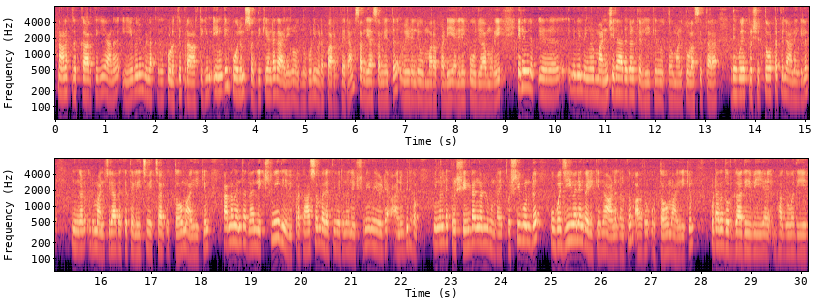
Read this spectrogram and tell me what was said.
നാളെ തൃക്കാർത്തികയാണ് ഏവരും വിളക്കൊക്കെ കൊളുത്തി പ്രാർത്ഥിക്കും. എങ്കിൽ പോലും ശ്രദ്ധിക്കേണ്ട കാര്യങ്ങൾ ഒന്നുകൂടി ഇവിടെ പറഞ്ഞു തരാം. സന്ധ്യാസമയത്ത് വീടിന്റെ ഉമ്മറപ്പടി അല്ലെങ്കിൽ പൂജാമുറി എന്നിവയിലൊക്കെ എന്നിവയിൽ നിങ്ങൾ മൺചിരാതുകൾ തെളിയിക്കുന്നത് ഉത്തമമാണ്. തുളസിത്തറ അതേപോലെ കൃഷിത്തോട്ടത്തിലാണെങ്കിലും നിങ്ങൾ ഒരു മൺചിരാതൊക്കെ തെളിയിച്ചു വെച്ചാൽ ഉത്തമമായിരിക്കും. കാരണം എന്തെന്നാൽ ലക്ഷ്മി ദേവി പ്രകാശം പരത്തി വരുന്ന ലക്ഷ്മി ദേവിയുടെ അനുഗ്രഹം നിങ്ങളുടെ കൃഷിയിടങ്ങളിലും ഉണ്ടായി കൃഷി കൊണ്ട് ഉപജീവനം കഴിക്കുന്ന ആളുകൾക്കും അത് ഉത്തമമായിരിക്കും. കൂടാതെ ദുർഗാദേവിയെ ഭഗവതിയെ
